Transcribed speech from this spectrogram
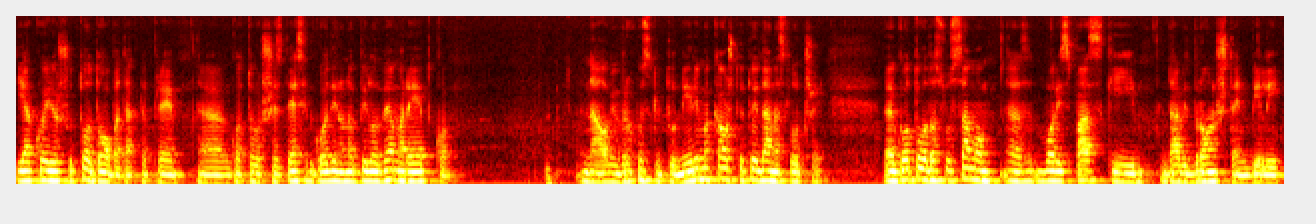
iako je još u to doba, dakle pre e, gotovo 60 godina, ono bilo veoma redko na ovim vrhunskim turnirima, kao što je to i danas slučaj. E, gotovo da su samo e, Boris Paski i David Bronstein bili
